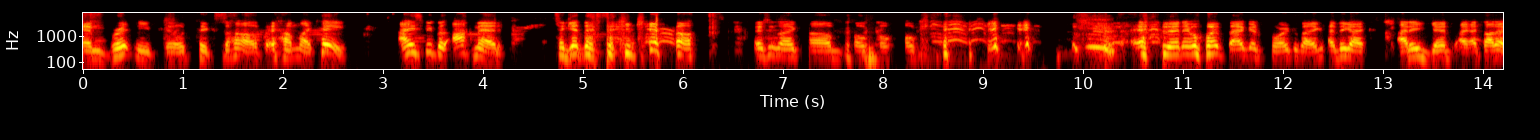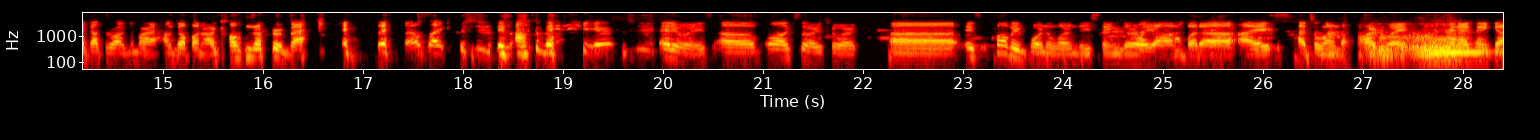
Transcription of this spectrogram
and Brittany picks up, and I'm like, "Hey, I need to speak with Ahmed to get this taken care of." And she's like, "Um, okay." and then it went back and forth because I, I think I, I didn't get, I, I, thought I got the wrong number. I hung up on our call number back. Is Ahmed here? Anyways, uh, long story short, uh, it's probably important to learn these things early on, but uh, I had to learn the hard way. And I think uh,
